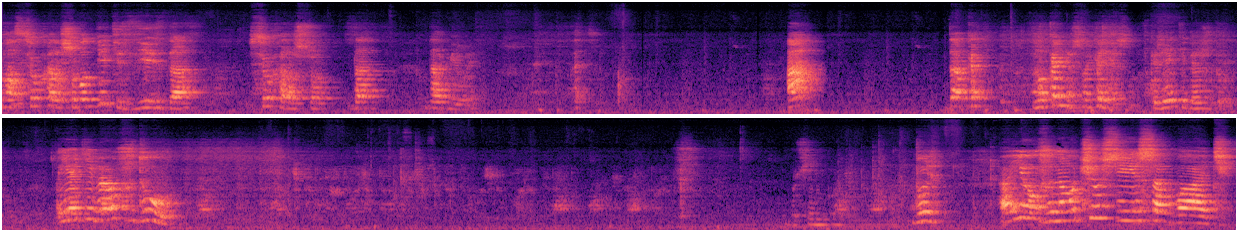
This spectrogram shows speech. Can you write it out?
нас все хорошо. Вот дети здесь, да. Все хорошо. Да. Да, милый. А? Да, ну конечно, конечно. Скажи, я тебя жду. Я тебя жду. Больше не буду. Блин, а я уже научился рисовать.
